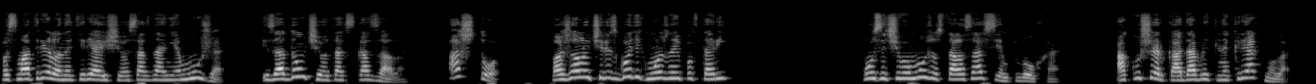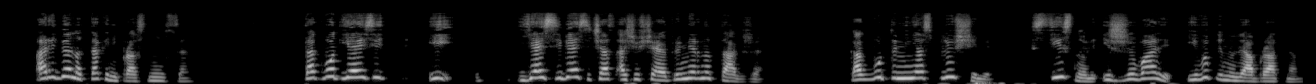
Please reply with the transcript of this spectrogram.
посмотрела на теряющего сознание мужа и задумчиво так сказала. «А что? Пожалуй, через годик можно и повторить». После чего мужу стало совсем плохо. Акушерка одобрительно крякнула, а ребенок так и не проснулся. Так вот, я и, си... и я себя сейчас ощущаю примерно так же. Как будто меня сплющили, стиснули, изживали и выплюнули обратно.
